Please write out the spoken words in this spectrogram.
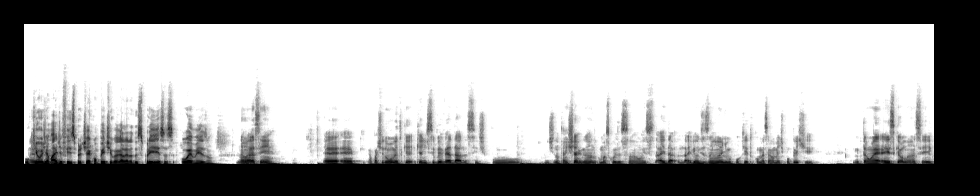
O que É. hoje é mais difícil pra ti? É competir com a galera dos preços? Ou é mesmo. Não, é assim. É, é a partir do momento que, que a gente se vê vedado, assim, tipo. A gente não tá enxergando como as coisas são. isso- aí, dá, aí vem um desânimo, porque tu começa realmente a competir. Então é, é esse que é o lance. E,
